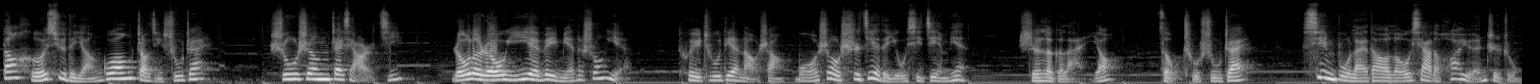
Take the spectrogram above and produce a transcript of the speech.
当和煦的阳光照进书斋，书生摘下耳机。揉了揉一夜未眠的双眼，退出电脑上魔兽世界的游戏界面，伸了个懒腰，走出书斋，信步来到楼下的花园之中，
